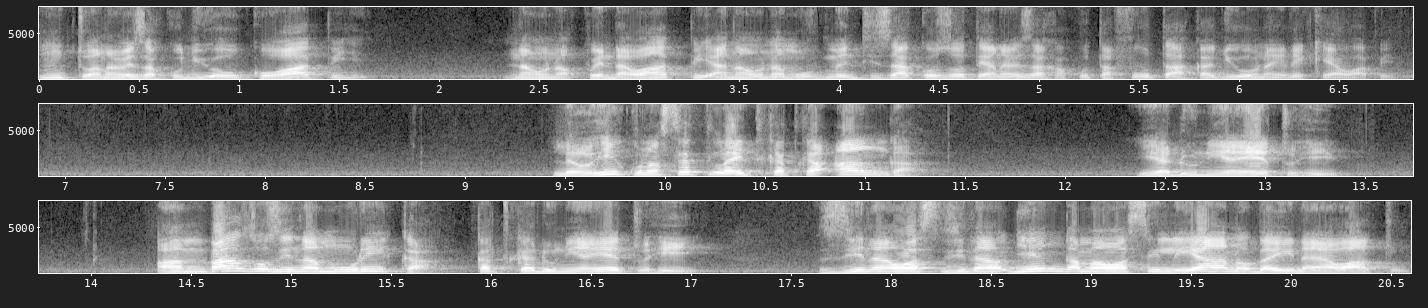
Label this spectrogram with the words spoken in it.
mtu anaweza kujua uko wapi na unakwenda wapi, anaona movement zako zote, anaweza akakutafuta akajua unaelekea wapi. Leo hii kuna satellite katika anga ya dunia yetu hii ambazo zinamurika katika dunia yetu hii, zinajenga zina mawasiliano baina ya watu,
